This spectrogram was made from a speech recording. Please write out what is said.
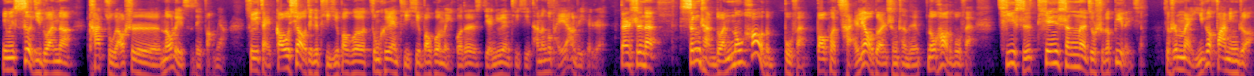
因为设计端呢，它主要是 knowledge 这方面，所以在高校这个体系，包括中科院体系，包括美国的研究院体系，它能够培养这些人。但是呢，生产端 know how 的部分，包括材料端生成的 know how 的部分，其实天生呢就是个壁垒性，就是每一个发明者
